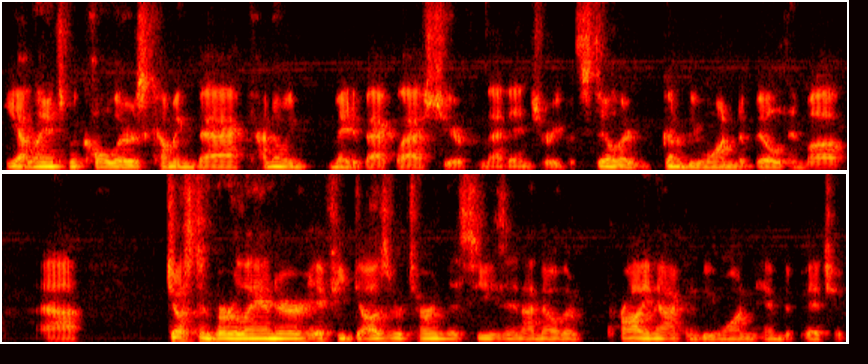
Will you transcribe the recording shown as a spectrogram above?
You got Lance McCullers coming back. I know he made it back last year from that injury, but still, they're going to be wanting to build him up. Uh, Justin Verlander, if he does return this season, I know they're probably not going to be wanting him to pitch a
